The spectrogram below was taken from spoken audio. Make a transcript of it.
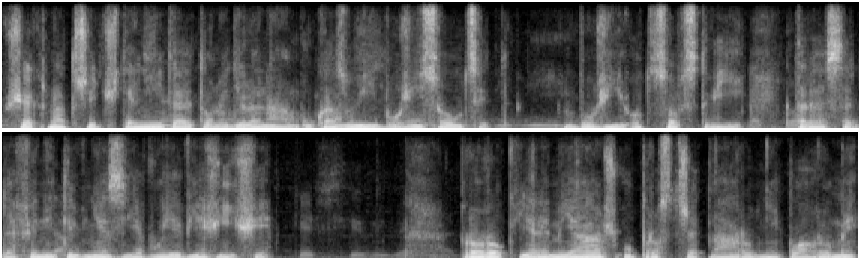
Všechna tři čtení této neděle nám ukazují boží soucit, boží otcovství, které se definitivně zjevuje v Ježíši. Prorok Jeremiáš uprostřed národní pohromy,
